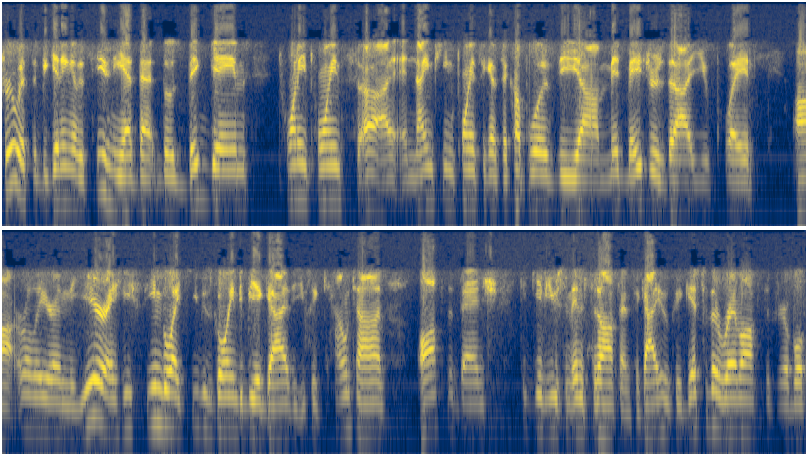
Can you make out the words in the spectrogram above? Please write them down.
true at the beginning of the season. He had that those big games. 20 points uh, and 19 points against a couple of the uh, mid majors that IU played. Uh, earlier in the year, and he seemed like he was going to be a guy that you could count on off the bench to give you some instant offense, a guy who could get to the rim off the dribble,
